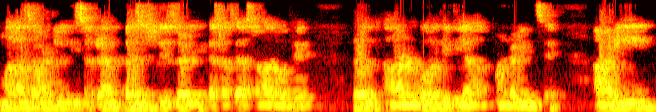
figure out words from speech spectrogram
मला असं वाटलं की सगळ्यात बेस्ट रिझल्ट हे कशाचे असणार होते? तर हार्डकोर तिथल्या मंडळींचे. आणि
